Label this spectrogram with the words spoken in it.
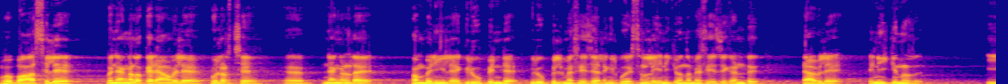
അപ്പോൾ ബാസിൽ ഇപ്പോൾ ഞങ്ങളൊക്കെ രാവിലെ പുലർച്ചെ ഞങ്ങളുടെ കമ്പനിയിലെ ഗ്രൂപ്പിന്റെ ഗ്രൂപ്പിൽ മെസ്സേജ് അല്ലെങ്കിൽ പേഴ്സണലി എനിക്ക് വന്ന മെസ്സേജ് കണ്ട് രാവിലെ എണീക്കുന്നത്. ഈ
